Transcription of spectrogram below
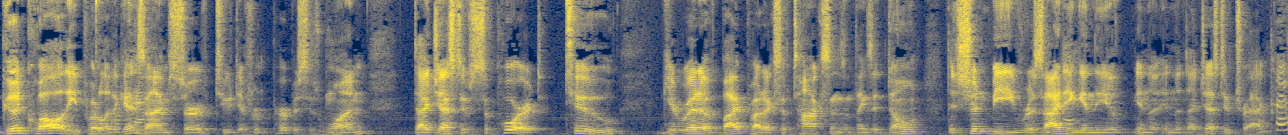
Good quality proteolytic Okay. enzymes serve two different purposes. One, digestive support. Two, get rid of byproducts of toxins and things that don't that shouldn't be residing in the in the in the digestive tract. Okay.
